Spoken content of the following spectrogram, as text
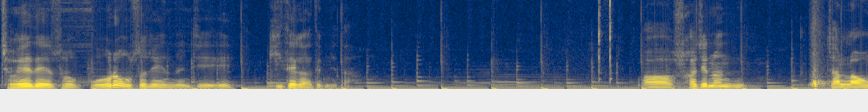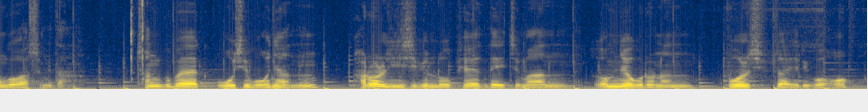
저에 대해서 뭐라고 써져 있는지 기대가 됩니다. 아 사진은 잘 나온 것 같습니다. 1955년 8월 20일로 표현되어 있지만 음력으로는 9월 14일이고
